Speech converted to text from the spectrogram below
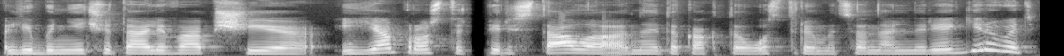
либо не читали вообще, и я просто перестала на это как-то остро эмоционально реагировать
